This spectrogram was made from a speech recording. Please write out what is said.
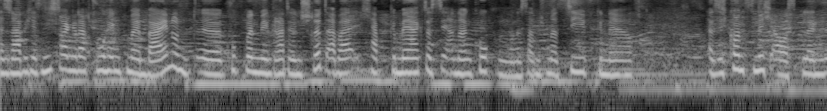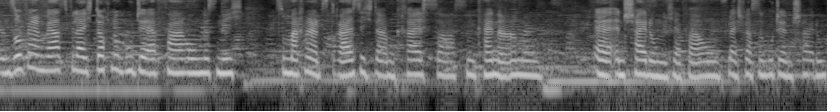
Also da habe ich jetzt nicht dran gedacht, wo hängt mein Bein und äh, guckt man mir gerade den Schritt, aber ich habe gemerkt, dass die anderen gucken und das hat mich massiv genervt. Also ich konnte es nicht ausblenden. Insofern wäre es vielleicht doch eine gute Erfahrung, das nicht zu machen, als 30 da im Kreis saßen. Keine Ahnung. Äh, Entscheidung, nicht Erfahrung. Vielleicht war es eine gute Entscheidung.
